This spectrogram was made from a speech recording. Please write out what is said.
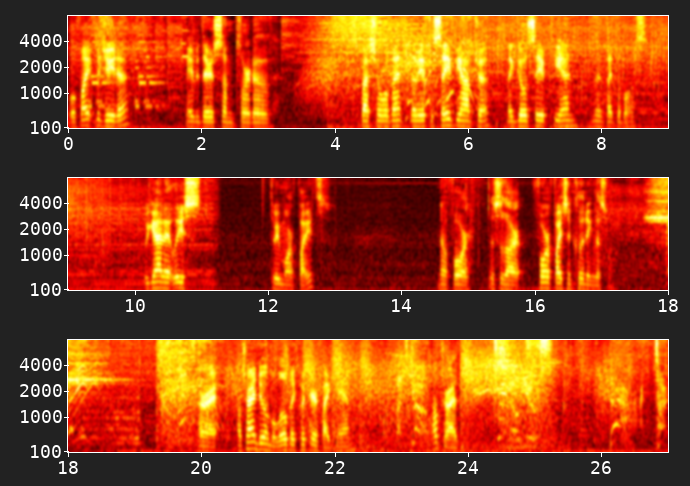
We'll fight Vegeta. Maybe there's some sort of special event that we have to save Yamcha, then go save Tien, and then fight the boss. We got at least three more fights. No, four. This is our four fights including this one. Alright. I'll try and do them a little bit quicker if I can. Let's go. I'll try. No use. Tuck.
